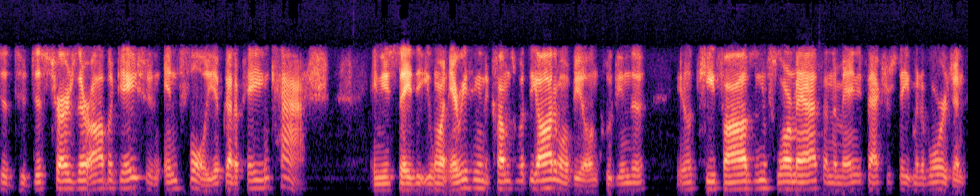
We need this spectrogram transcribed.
to to discharge their obligation in full. You've got to pay in cash, and you say that you want everything that comes with the automobile, including the you know, key fobs and the floor mats and the manufacturer statement of origin.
